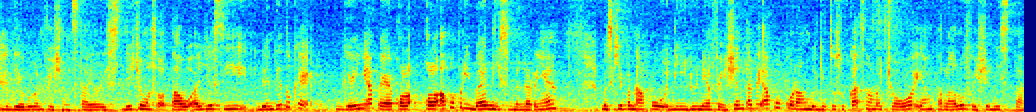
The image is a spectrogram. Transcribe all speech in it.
dia bukan fashion stylist. Dia cuma sok tahu aja sih dan dia tuh kayak gayanya apa ya? Kalau kalau aku pribadi sebenarnya meskipun aku di dunia fashion tapi aku kurang begitu suka sama cowok yang terlalu fashionista.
